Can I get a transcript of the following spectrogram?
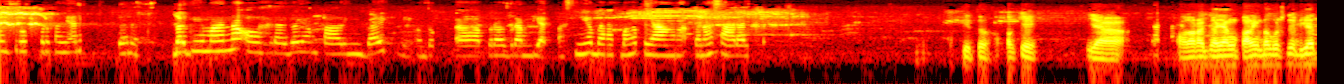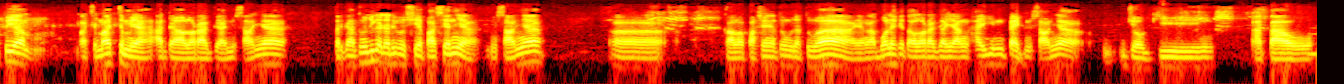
untuk pertanyaan bagaimana olahraga yang paling baik nih untuk uh, program diet? Pastinya banyak banget yang penasaran gitu. Oke. Okay. ya olahraga yang paling bagus untuk dia tuh ya macam-macam ya. Ada olahraga misalnya tergantung juga dari usia pasiennya. Misalnya uh, kalau pasiennya itu udah tua ya nggak boleh kita olahraga yang high impact. Misalnya jogging atau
